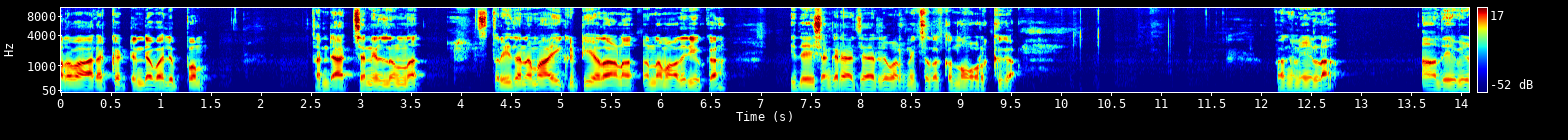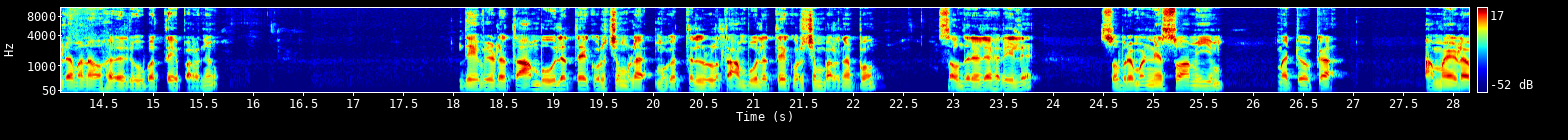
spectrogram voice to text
അഥവാ അരക്കെട്ടിന്റെ വലുപ്പം തന്റെ അച്ഛനിൽ നിന്ന് സ്ത്രീധനമായി കിട്ടിയതാണ് എന്ന മാതിരിയൊക്കെ ഇതേ ശങ്കരാചാര്യർ വർണിച്ചതൊക്കെ ഒന്ന് ഓർക്കുക. അപ്പം അങ്ങനെയുള്ള ആ ദേവിയുടെ മനോഹര രൂപത്തെ പറഞ്ഞു. ദേവിയുടെ താമ്പൂലത്തെക്കുറിച്ചും ഇവിടെ മുഖത്തിലുള്ള താമ്പൂലത്തെക്കുറിച്ചും പറഞ്ഞപ്പോൾ സൗന്ദര്യലഹരിയിലെ സുബ്രഹ്മണ്യസ്വാമിയും മറ്റുമൊക്കെ അമ്മയുടെ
